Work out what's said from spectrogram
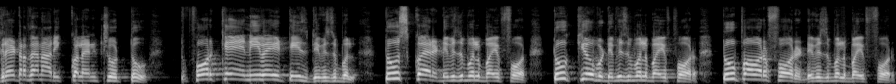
greater than or equivalent to 2 4k anyway it is divisible. 2 square divisible by 4 2 cube divisible by 4 2 power 4 divisible by 4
